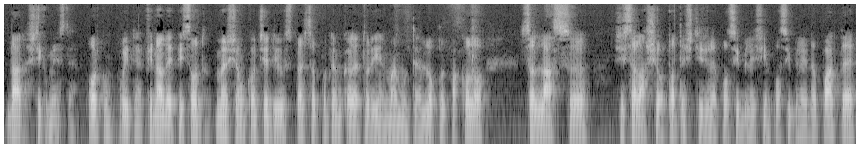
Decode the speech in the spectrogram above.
Dar știi cum este. Oricum, uite, final de episod, merg și un concediu, sper să putem călători în mai multe locuri pe acolo, să las și să las și eu toate știrile posibile și imposibile deoparte.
